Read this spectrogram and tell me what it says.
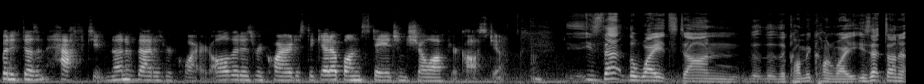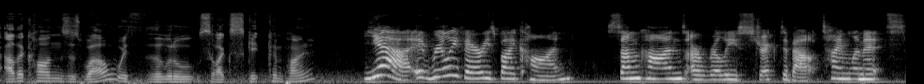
but it doesn't have to. None of that is required. All that is required is to get up on stage and show off your costume. Is that the way it's done, the, the, the Comic Con way? Is that done at other cons as well with the little like skip component? Yeah, it really varies by con. Some cons are really strict about time limits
